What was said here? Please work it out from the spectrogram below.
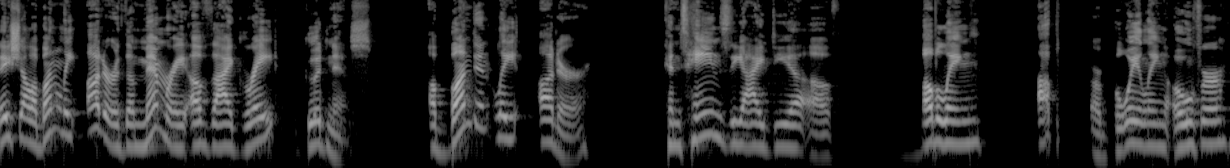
they shall abundantly utter the memory of thy great goodness. Abundantly utter contains the idea of bubbling up or boiling over.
